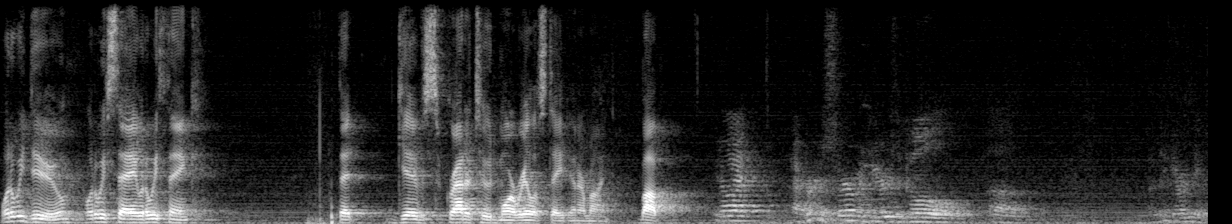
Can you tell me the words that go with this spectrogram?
What do we do? What do we say? What do we think that gives gratitude more real estate in our mind? Bob. You know, I, I heard a sermon years ago, um, I think everything's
